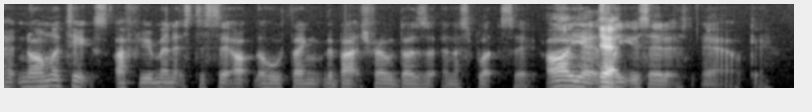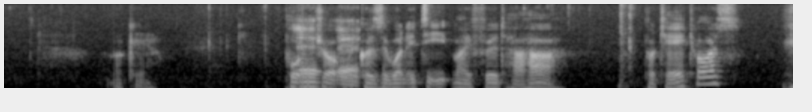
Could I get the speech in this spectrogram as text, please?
It normally takes a few minutes to set up the whole thing. The batch file does it in a split second. Oh yeah, it's Yeah. like you said. It. Yeah. Okay. Okay. Pork Uh, chop uh. because they wanted to eat my food. Haha. Potatoes.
